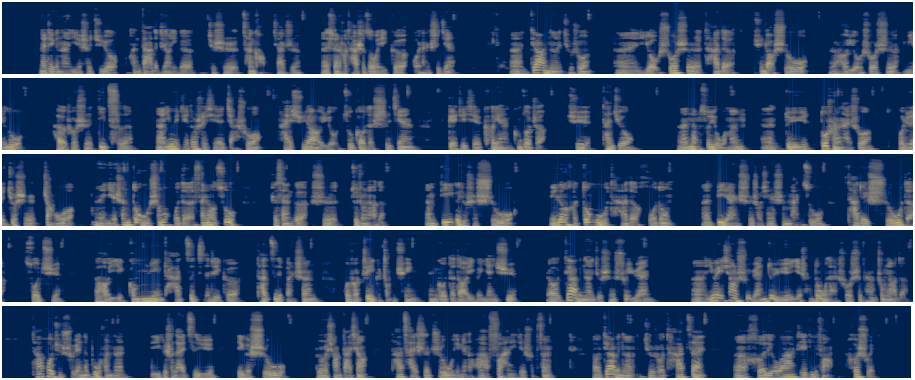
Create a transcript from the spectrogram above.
那这个呢也是具有很大的这样一个就是参考价值，嗯，虽然说它是作为一个偶然事件，嗯，第二呢就是说，嗯，有说是它的。寻找食物，然后有说是迷路，还有说是地磁。那因为这些都是一些假说，还需要有足够的时间给这些科研工作者去探究。嗯，那么所以我们嗯，对于多数人来说，我觉得就是掌握嗯野生动物生活的三要素，这三个是最重要的。那么第一个就是食物，因为任何动物它的活动，嗯，必然是首先是满足它对食物的。索取，然后以供应它自己的这个它自己本身，或者说这个种群能够得到一个延续。然后第二个呢，就是水源，嗯，因为像水源对于野生动物来说是非常重要的。它获取水源的部分呢，一个是来自于这个食物，比如像大象，它采食的植物里面的话富含一些水分。然后第二个呢，就是说它在呃河流啊这些地方喝水。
